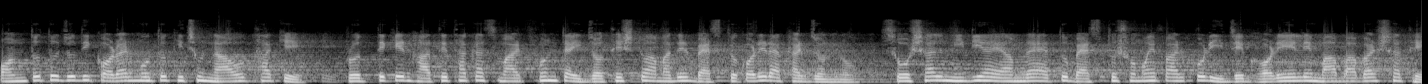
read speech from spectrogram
অন্তত যদি করার মতো কিছু নাও থাকে প্রত্যেকের হাতে থাকা স্মার্টফোনটাই যথেষ্ট আমাদের ব্যস্ত করে রাখার জন্য। সোশ্যাল মিডিয়ায় আমরা এত ব্যস্ত সময় পার করি যে ঘরে এলে মা বাবার সাথে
